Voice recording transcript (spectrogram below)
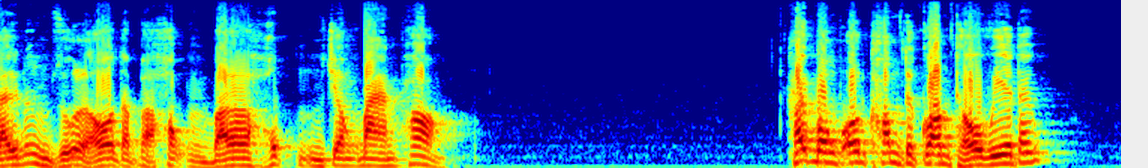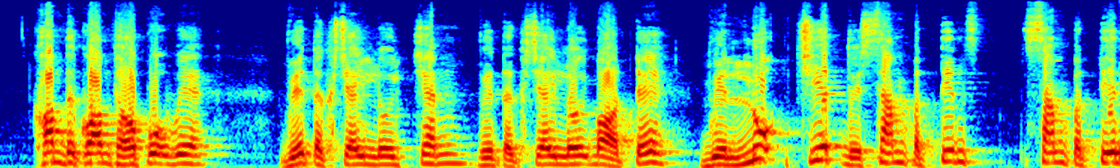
ឡូវនឹងមិនស្រួលរហូតតែប្រហុកអំបិលហុបមិនចង់បានផង ហើយបងប្អូនខំទៅគាំទ្រវាទៅខំទៅគាំទ្រពួកវាវាទៅខ្ចីលុយចិនវាទៅខ្ចីលុយបរទេសវាលក់ជាតិវាសម្បទានសម្បទាន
